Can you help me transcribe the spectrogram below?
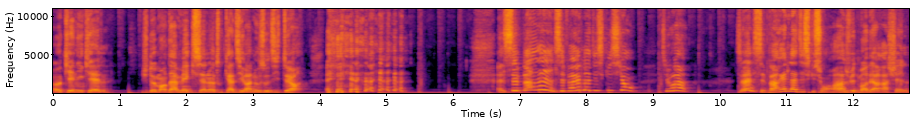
Ok, nickel. Je demande à Meg si elle a un truc à dire à nos auditeurs. elle s'est barrée, elle s'est barrée de la discussion. Tu vois Tu vois, elle s'est barrée de la discussion. Alors, je vais demander à Rachel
